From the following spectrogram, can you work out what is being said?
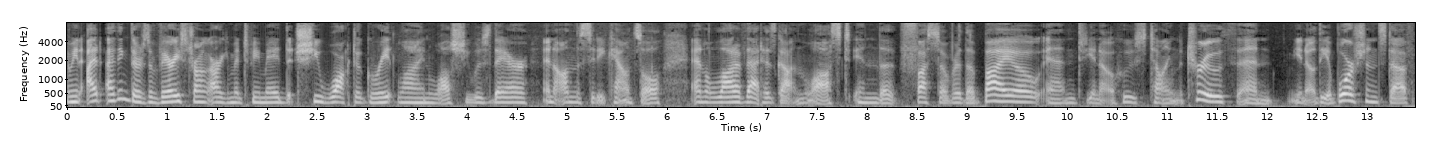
I mean, I, I think there's a very strong argument to be made that she walked a great line while she was there and on the city council, and a lot of that has gotten lost in the fuss over the bio and you know who's telling the truth and you know the abortion stuff.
